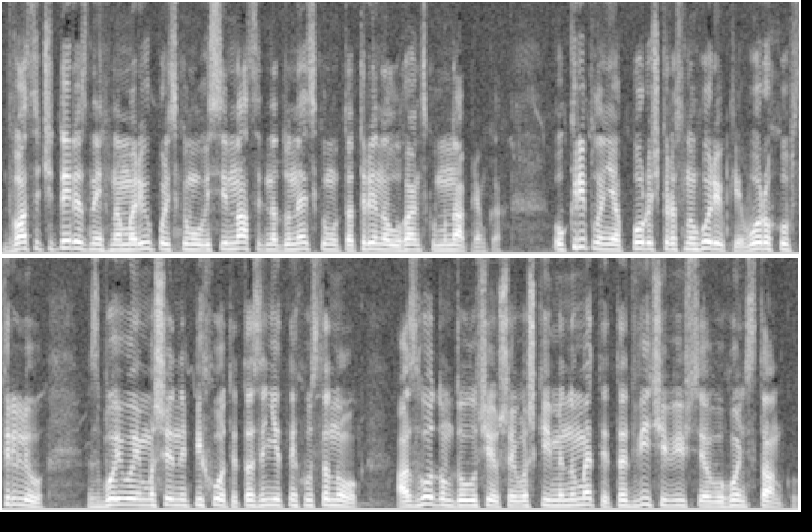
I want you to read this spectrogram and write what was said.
24 з них на Маріупольському, 18 на Донецькому та 3 на Луганському напрямках. Укріплення поруч Красногорівки ворог обстрілював з бойової машини піхоти та зенітних установок, а згодом долучивши важкі міномети та двічі вівся вогонь з танку.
